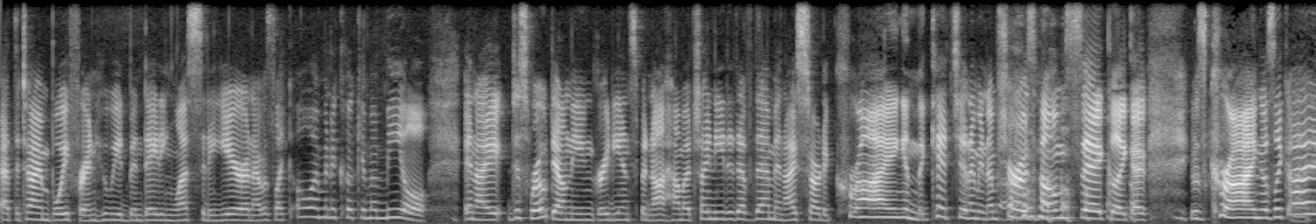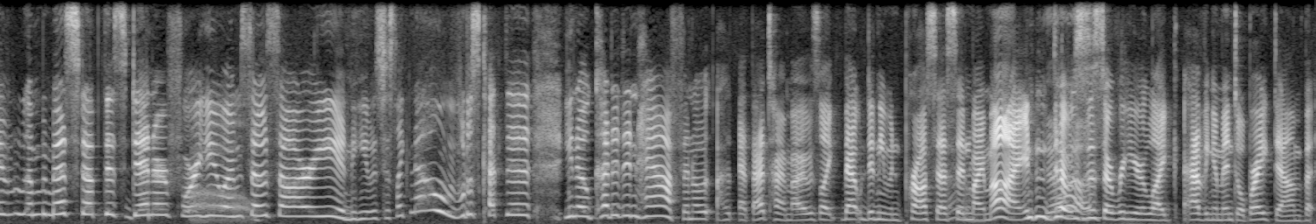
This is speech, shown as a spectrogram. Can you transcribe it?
at the time boyfriend who we had been dating less than a year and I was like, "Oh, I'm going to cook him a meal." And I just wrote down the ingredients but not how much I needed of them and I started crying in the kitchen. I mean, I'm sure I was oh, homesick. like I was crying. I was like, "I I messed up this dinner for you. I'm so oh. sorry." And he was just like, "No, we'll just cut the, you know, cut it in half." And uh, I, at that time I was like, that didn't even process in oh. my mind. I was just over here like having a mental breakdown. But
